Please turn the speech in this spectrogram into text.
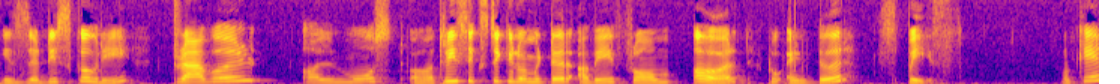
is a Discovery traveled almost uh, 360 kilometer away from earth to enter space okay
